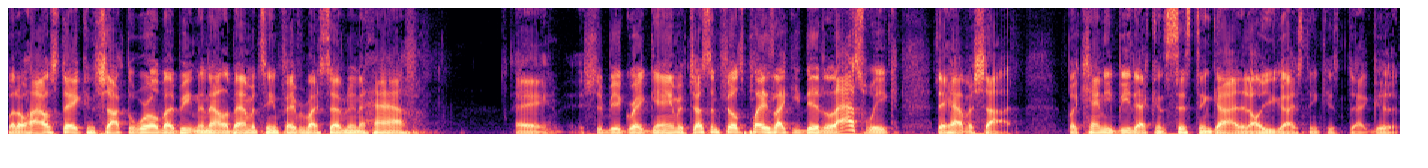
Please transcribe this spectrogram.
But Ohio State can shock the world by beating an Alabama team favored by seven and a half hey, it should be a great game. If Justin Fields plays like he did last week, they have a shot. But can he be that consistent guy that all you guys think is that good?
